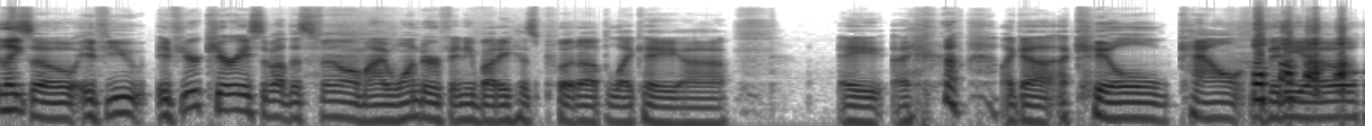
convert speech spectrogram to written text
Like so if you if you're curious about this film i wonder if anybody has put up like a uh a, a like a, a kill count video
